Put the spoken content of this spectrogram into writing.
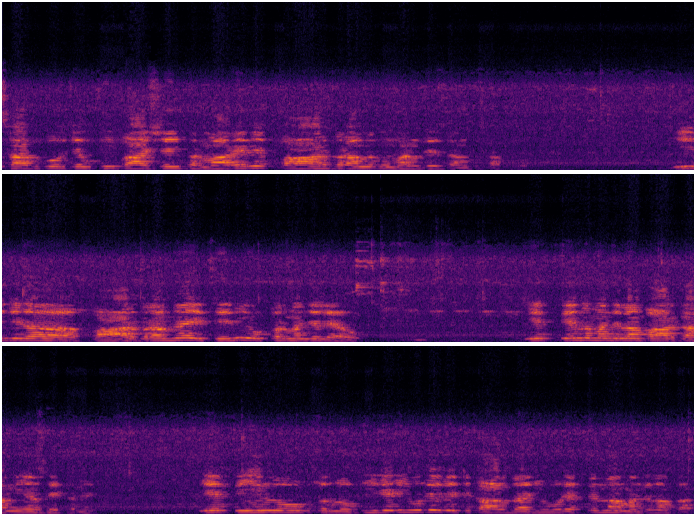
ਸਤਿਗੁਰ ਜਉਤੀ ਪਾਤਸ਼ਾਹੀ ਫਰਮਾਰੇ ਨੇ, ਪਾਰ ਬ੍ਰਹਮ ਨੂੰ ਮੰਨਦੇ ਸੰਤ ਸਤਿਗੁਰ। ਇਹ ਜਿਹੜਾ ਪਾਰ ਬ੍ਰਹਮ ਹੈ, ਇੱਥੇ ਨਹੀਂ ਉੱਪਰ ਮੰਜ਼ਿਲ ਹੈ ਉਹ। ਇਹ ਤਿੰਨ ਮੰਜ਼ਲਾਂ ਪਾਰ ਕਰਨੀਆਂ ਸਿੱਖ ਨੇ। ਇਹ ਤੀਨ ਲੋਕ ਤਰਲੋਕੀ ਜਿਹੜੀ ਉਹਦੇ ਵਿੱਚ ਕਾਲ ਦਾ ਜੋਰ ਹੈ, ਤਿੰਨਾਂ ਮੰਜ਼ਲਾਂ ਤੱਕ।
